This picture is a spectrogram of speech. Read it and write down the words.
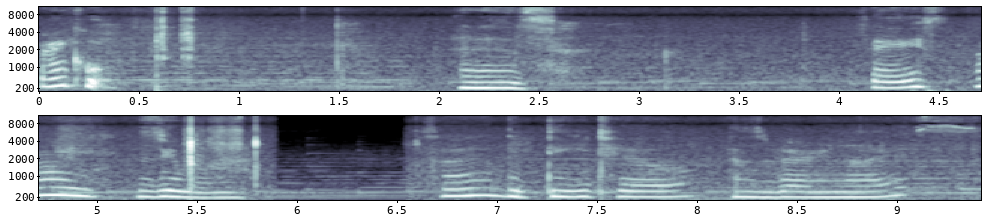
Very cool. And his face, let me zoom in. So the detail is very nice.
